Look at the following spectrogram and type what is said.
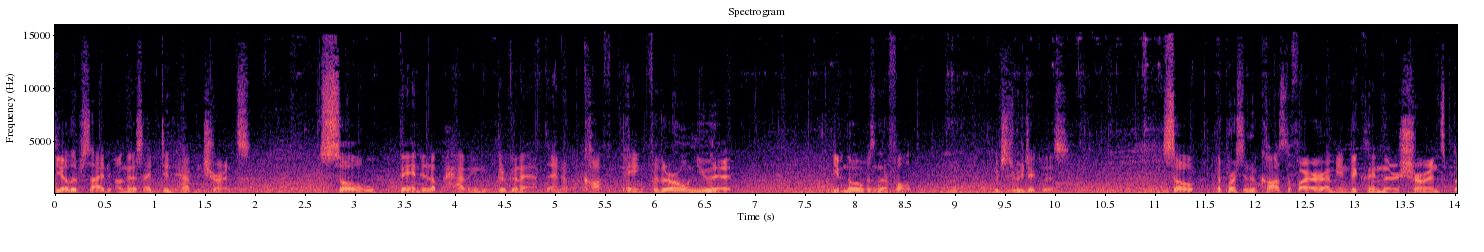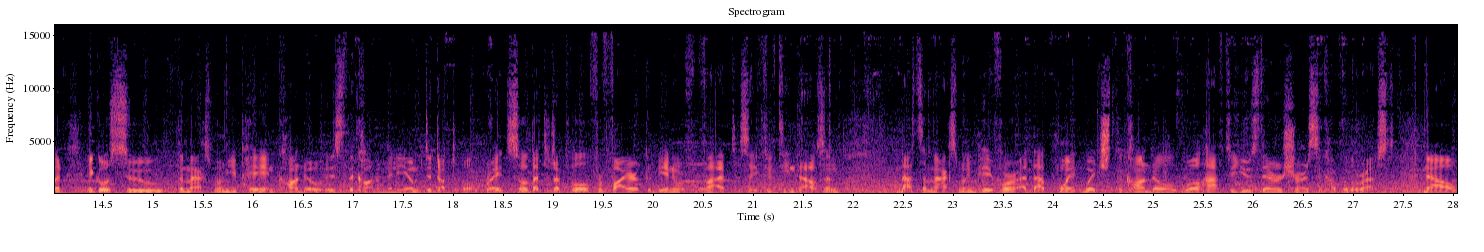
the other side, on the other side, didn't have insurance. So they ended up having, they're gonna have to end up paying for their own unit, even though it wasn't their fault, mm-hmm. which is ridiculous. So the person who caused the fire, I mean, they claim their insurance, but it goes to the maximum you pay in condo is the condominium deductible, right? So that deductible for fire could be anywhere from five to say fifteen thousand. That's the maximum you pay for at that point, which the condo will have to use their insurance to cover the rest. Now,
